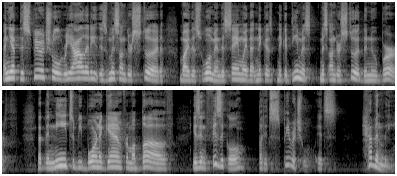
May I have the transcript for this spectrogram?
And yet, this spiritual reality is misunderstood by this woman the same way that Nicodemus misunderstood the new birth. That the need to be born again from above isn't physical, but it's spiritual, it's heavenly.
